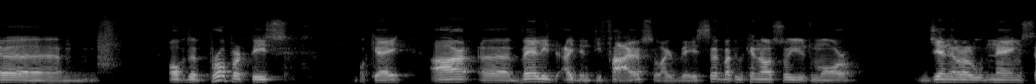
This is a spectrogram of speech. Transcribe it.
um, of the properties, okay, are uh, valid identifiers like this, but we can also use more general names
